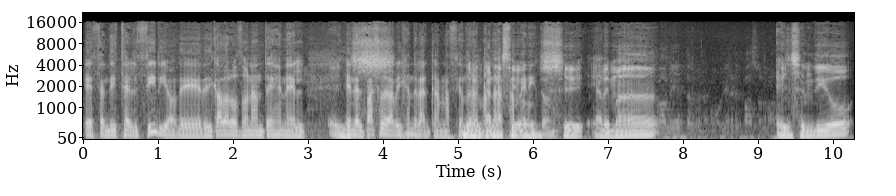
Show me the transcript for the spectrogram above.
Encendiste el cirio de- dedicado a los donantes en el, El en el paso de la Virgen de la Encarnación de de, la la Hermandad de San. Benito. ¿no? Sí, además encendió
